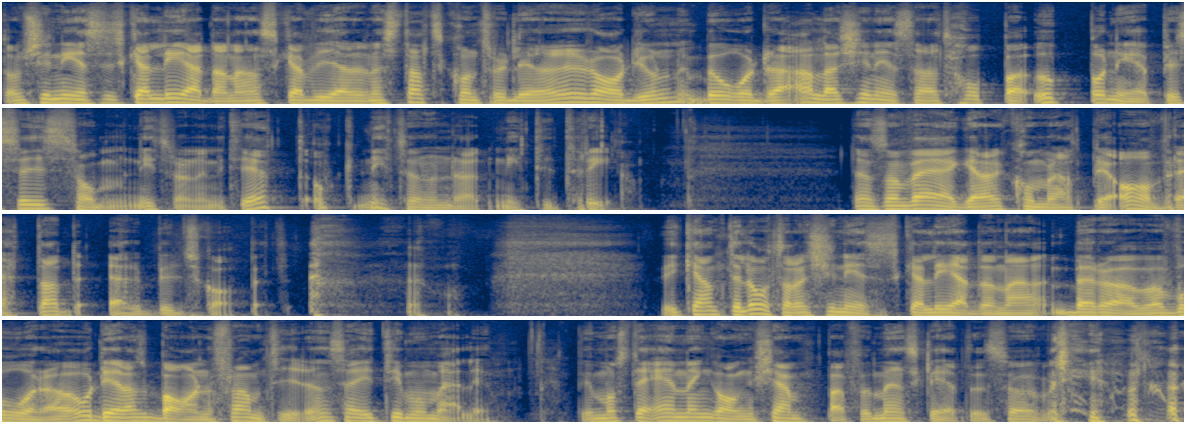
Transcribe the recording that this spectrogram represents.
De kinesiska ledarna ska via den statskontrollerade radion beordra alla kineser att hoppa upp och ner precis som 1991 och 1993. Den som vägrar kommer att bli avrättad, är budskapet. Vi kan inte låta de kinesiska ledarna beröva våra och deras barn framtiden, säger Timo O'Malley. Vi måste än en gång kämpa för mänsklighetens överlevnad.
